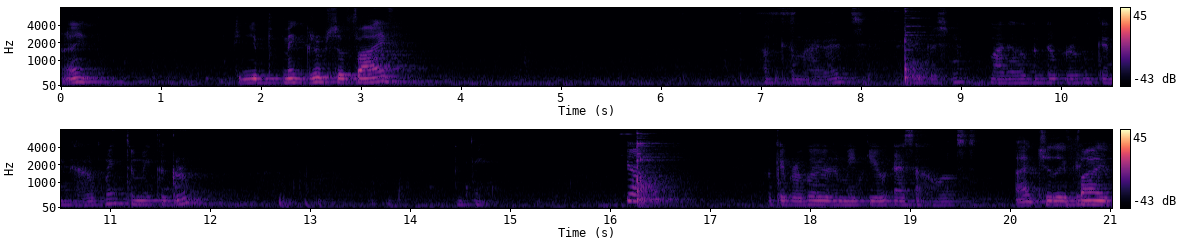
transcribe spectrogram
right? Can you make groups of five? Madhavakanta Prabhu can help me to make a group? Okay. Yeah. Okay, Prabhu, I will make you as a host. Actually, okay. five,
